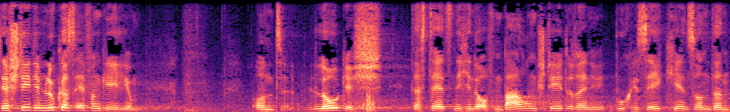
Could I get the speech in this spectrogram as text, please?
der steht im Lukas-Evangelium. Und logisch, dass der jetzt nicht in der Offenbarung steht oder im Buch Ezekiel, sondern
